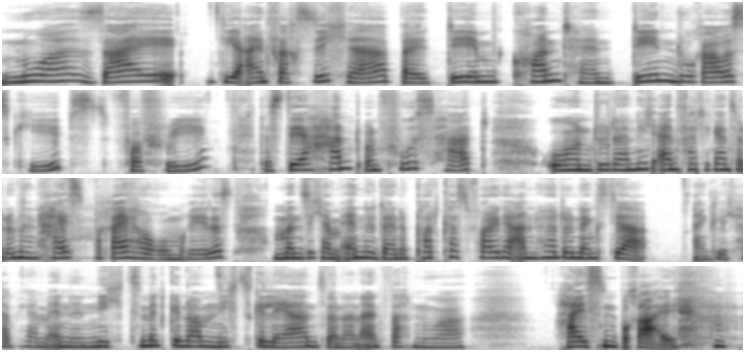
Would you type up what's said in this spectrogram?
Nur sei dir einfach sicher bei dem Content, den du rausgibst for free, dass der Hand und Fuß hat und du dann nicht einfach die ganze Zeit um den heißen Brei herumredest und man sich am Ende deine Podcast-Folge anhört und denkst, ja, eigentlich habe ich am Ende nichts mitgenommen, nichts gelernt, sondern einfach nur heißen Brei.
